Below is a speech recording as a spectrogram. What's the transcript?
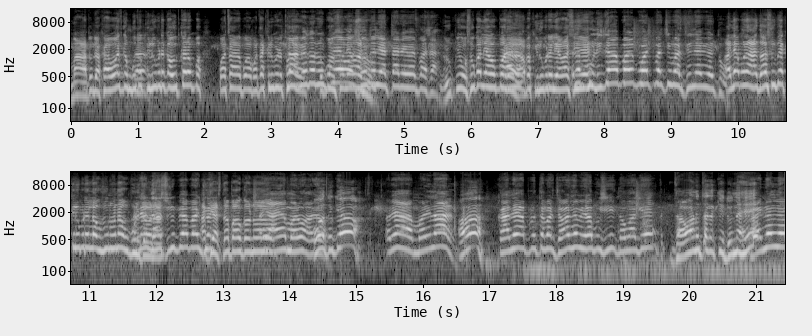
માં આ તો દેખાવ જ કે હું તો કિલોમીટર કહું કરો પચાસ પચાસ કિલોમીટર થાય તો તો રૂપિયા ઓછું લેતા રહેવાય પાછા. રૂપિયા ઓછું કરી લેવો પડે? આપણે કિલોમીટર લેવા એટલે ભૂલી જવા પડે પાંચ પચીસ વર્ષથી લેવી પણ આ દસ રૂપિયા કિલોમીટર લઉં છું ને હું ભૂલી એટલે દસ રૂપિયા પણ ગેસના ભાવ ગણો આયા મળો આવ્યો. તું કયો? અરે મણીલાલ. હા? કાલે આપણે તમારે જવાનું વેળા પૂછી નવ વાગે? જવાનું તો કીધું નહીં. ફાઇનલ ને?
